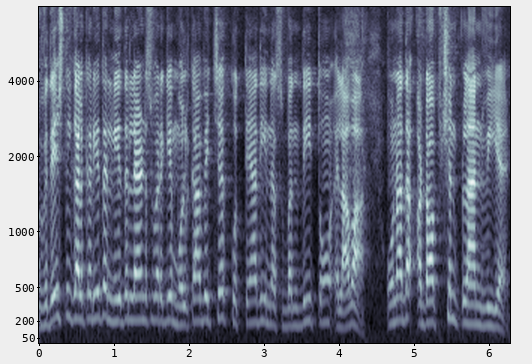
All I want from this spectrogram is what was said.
ਵਿਦੇਸ਼ ਦੀ ਗੱਲ ਕਰੀਏ ਤਾਂ ਨੀਦਰਲੈਂਡਸ ਵਰਗੇ ਮੁਲਕਾਂ ਵਿੱਚ ਕੁੱਤਿਆਂ ਦੀ ਨਸਬੰਦੀ ਤੋਂ ਇਲਾਵਾ ਉਹਨਾਂ ਦਾ ਅਡਾਪਸ਼ਨ ਪਲਾਨ ਵੀ ਹੈ।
